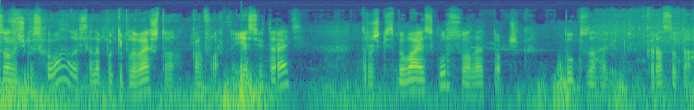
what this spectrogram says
Сонечко сховалось, але поки пливеш, то комфортно. Є вітерець, трошки збиває з курсу, але топчик. Тут взагалі красота.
